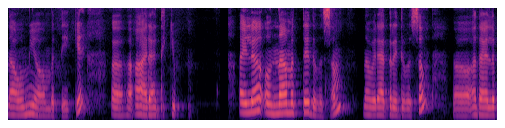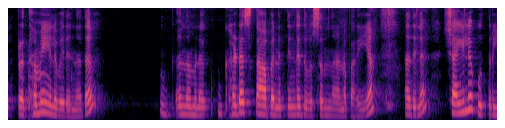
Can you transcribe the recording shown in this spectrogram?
നവമി ആകുമ്പോഴത്തേക്ക് ആരാധിക്കും. അതിൽ ഒന്നാമത്തെ ദിവസം നവരാത്രി ദിവസം അതായത് പ്രഥമയിൽ വരുന്നത് നമ്മുടെ ഘടസ്ഥാപനത്തിന്റെ ദിവസം എന്നാണ് പറയുക. അതിൽ ശൈലപുത്രി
